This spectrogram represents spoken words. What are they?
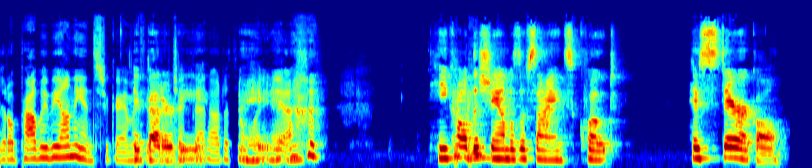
it'll probably be on the Instagram It you better check be. that out at some point. Yeah. he called the shambles of science quote hysterical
